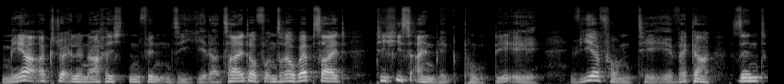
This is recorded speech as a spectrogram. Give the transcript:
Mehr aktuelle Nachrichten finden Sie jederzeit auf unserer Website tichiseinblick.de. Wir vom TE Wecker sind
